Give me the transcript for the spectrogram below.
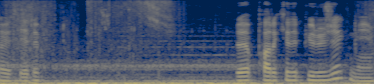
Evet herif. Buraya park edip yürüyecek miyim?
